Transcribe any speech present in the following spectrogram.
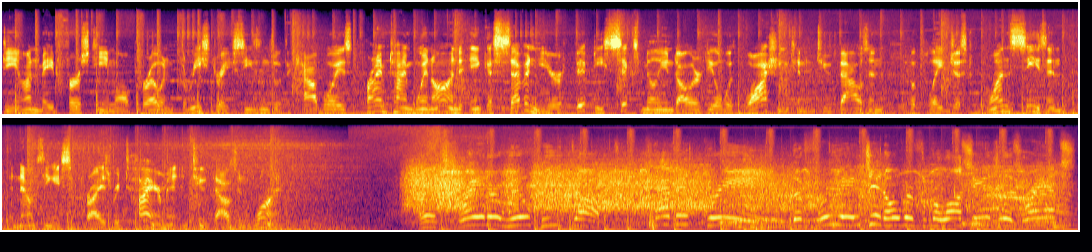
Deion made first team All Pro in three straight seasons with the Cowboys. Primetime went on to ink a seven year, $56 million deal with Washington in 2000, but played just one season, announcing a surprise retirement in 2001. And Schrader will be dumped. Kevin Greene, the free agent over from the Los Angeles Rams.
